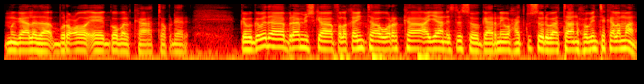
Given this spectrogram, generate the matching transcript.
magaalada burco ee gobolka togdheer gabagabada barnaamijka falqeynta wararka ayaan isla soo gaarnay. Waxaad ku soo dhawaataan xubinta kalamaan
